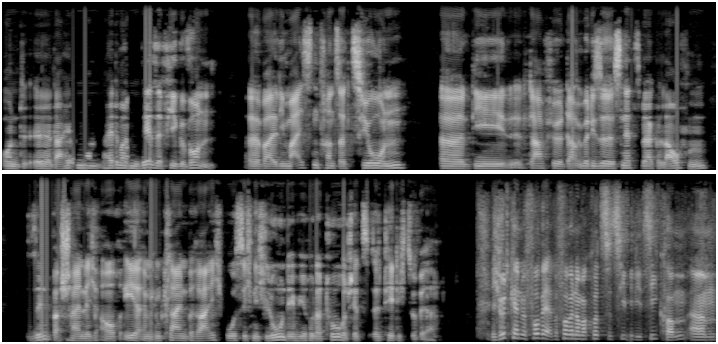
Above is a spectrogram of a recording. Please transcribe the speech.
Und äh, da hätte man, hätte man sehr, sehr viel gewonnen, äh, weil die meisten Transaktionen äh, die dafür, da über dieses Netzwerk laufen, sind wahrscheinlich auch eher im, im, kleinen Bereich, wo es sich nicht lohnt, irgendwie regulatorisch jetzt äh, tätig zu werden. Ich würde gerne, bevor wir, bevor wir nochmal kurz zu CBDC kommen ähm,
